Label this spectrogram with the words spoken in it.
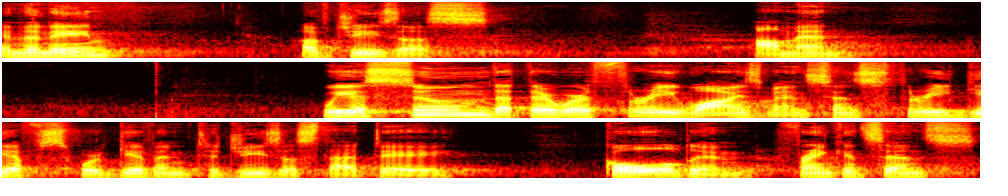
In the name of Jesus, Amen. We assume that there were three wise men since three gifts were given to Jesus that day gold and frankincense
